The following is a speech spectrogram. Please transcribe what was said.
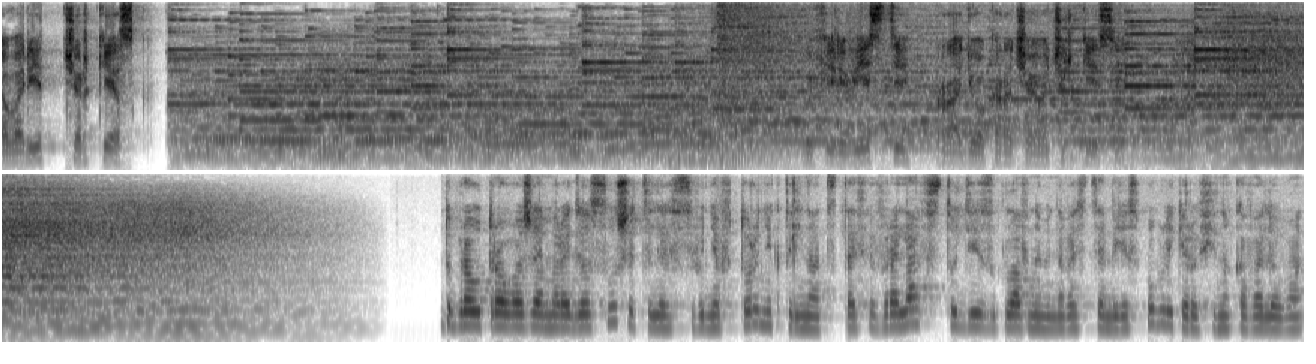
Говорит Черкесск. В эфире Вести, радио Карачаево-Черкесия. Доброе утро, уважаемые радиослушатели. Сегодня вторник, 13 февраля. В студии с главными новостями республики Руфина Ковалева.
